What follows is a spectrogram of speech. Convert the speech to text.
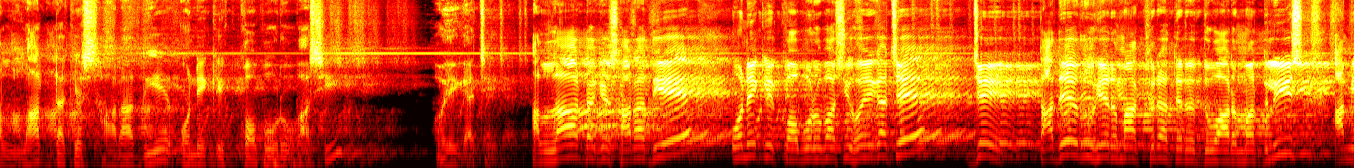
আল্লাহর ডাকে সারা দিয়ে অনেকে কবরবাসী হয়ে গেছে। আল্লাহর ডাকে সারা দিয়ে অনেকে কবরবাসী হয়ে গেছে যে তাদের রুহের মাগফিরাতের দোয়ার মাদলিস আমি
